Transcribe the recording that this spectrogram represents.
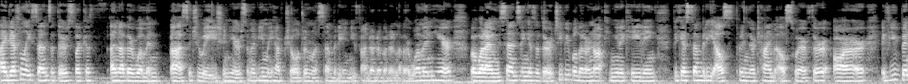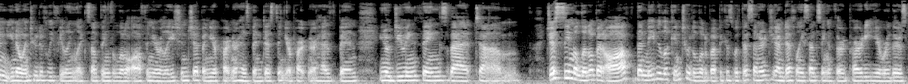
I definitely sense that there's like a another woman uh, situation here. Some of you may have children with somebody and you found out about another woman here. But what I'm sensing is that there are two people that are not communicating because somebody else is putting their time elsewhere. If there are, if you've been, you know, intuitively feeling like something's a little off in your relationship and your partner has been distant, your partner has been, you know, doing things that, um, just seem a little bit off, then maybe look into it a little bit because with this energy, I'm definitely sensing a third party here where there's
